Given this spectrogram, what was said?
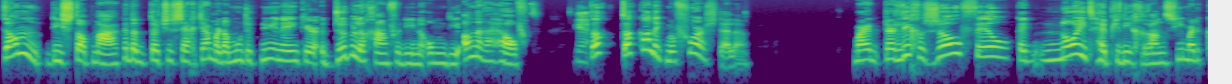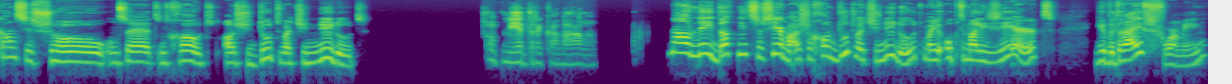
Dan die stap maken, dat, dat je zegt: Ja, maar dan moet ik nu in één keer het dubbele gaan verdienen om die andere helft. Ja. Dat, dat kan ik me voorstellen. Maar er liggen zoveel. Kijk, nooit heb je die garantie, maar de kans is zo ontzettend groot als je doet wat je nu doet. Op meerdere kanalen. Nou, nee, dat niet zozeer. Maar als je gewoon doet wat je nu doet, maar je optimaliseert je bedrijfsvorming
